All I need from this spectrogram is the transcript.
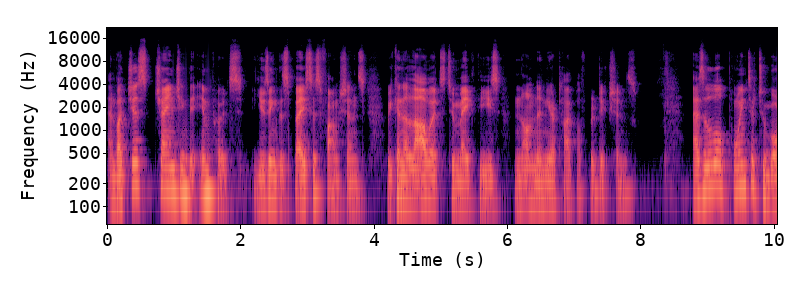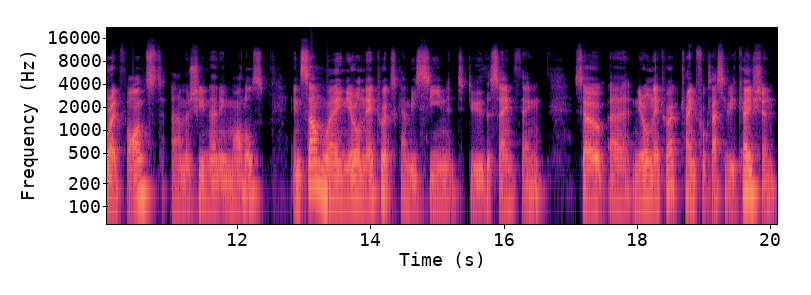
And by just changing the inputs using the basis functions, we can allow it to make these nonlinear type of predictions. As a little pointer to more advanced uh, machine learning models, in some way neural networks can be seen to do the same thing. So a neural network trained for classification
